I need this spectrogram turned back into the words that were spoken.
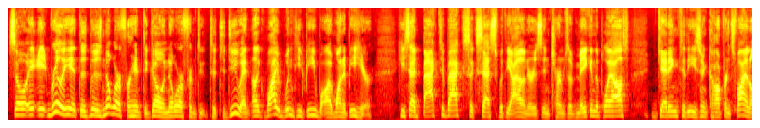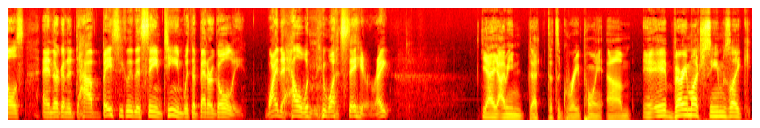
So it, it really it, there's, there's, nowhere for him to go, nowhere for him to, to, to do. And like, why wouldn't he be? I want to be here. He's had back to back success with the Islanders in terms of making the playoffs, getting to the Eastern Conference Finals, and they're going to have basically the same team with a better goalie. Why the hell wouldn't he want to stay here, right? Yeah, I mean that that's a great point. Um, it, it very much seems like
